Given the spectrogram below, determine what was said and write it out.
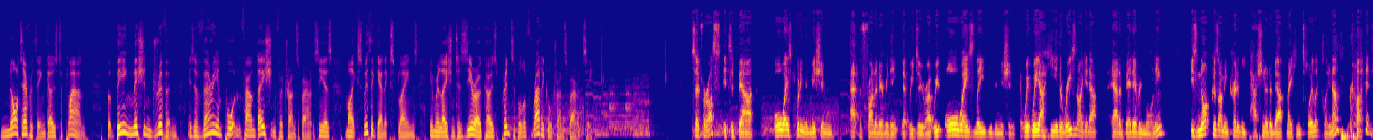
not everything goes to plan. But being mission driven is a very important foundation for transparency, as Mike Smith again explains in relation to Zero Zeroco's principle of radical transparency. So for us, it's about always putting the mission at the front of everything that we do, right? We always lead with the mission. We, we are here. The reason I get out, out of bed every morning is not because I'm incredibly passionate about making toilet cleaner, right?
